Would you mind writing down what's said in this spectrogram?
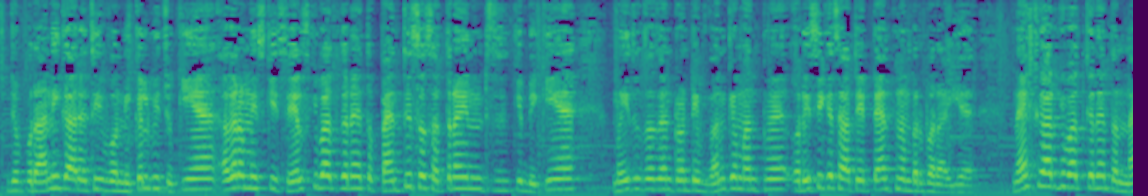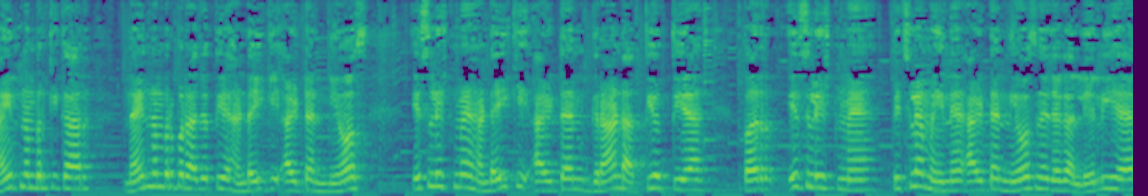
जो पुरानी कारें थी, वो निकल भी चुकी हैं। अगर हम इसकी सेल्स की बात करें तो पैंतीस सौ सत्रह यूनिट की बिकी हैं मई 2021 के मंथ में, और इसी के साथ ये टेंथ नंबर पर आई है। नेक्स्ट कार की बात करें तो नाइन्थ नंबर की कार नाइन्थ नंबर पर आ जाती है हंडई की आई टेन न्योस इस लिस्ट में हंडई की आई टेन ग्रांड आती होती है, पर इस लिस्ट में पिछले महीने आई टेन न्योस ने जगह ले ली है।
